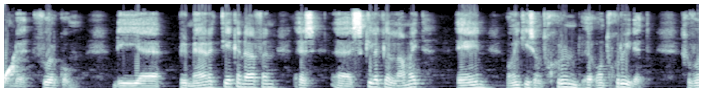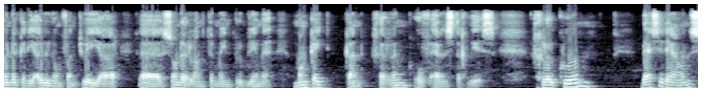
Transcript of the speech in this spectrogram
onde voorkom. Die uh, primaire teken daarvan is uh, skielike lamheid en hondjies uh, ontgroei dit. Gewoonlik in die ouderdom van 2 jaar uh, sonder langtermijn probleme. Mankheid kan gering of ernstig wees. Glaukoom Basset Hounds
